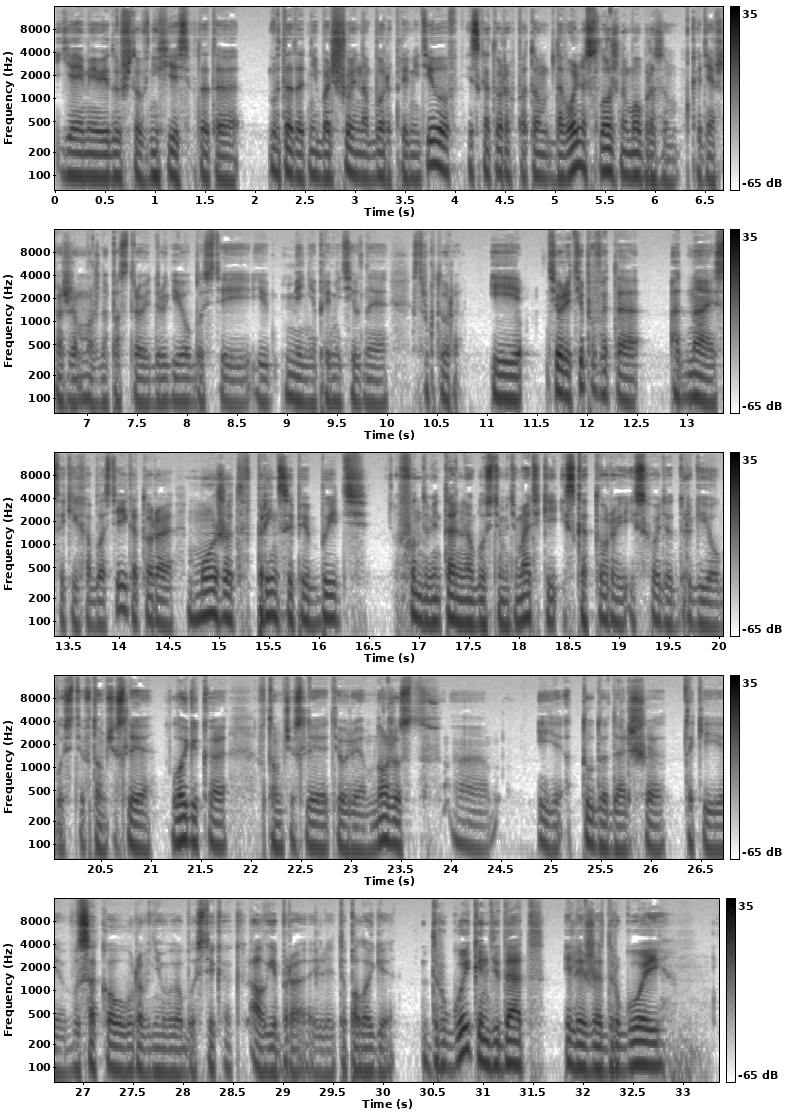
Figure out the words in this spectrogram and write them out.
Я имею в виду, что в них есть вот это вот этот небольшой набор примитивов, из которых потом довольно сложным образом, конечно же, можно построить другие области и, и менее примитивные структуры. И теория типов — это одна из таких областей, которая может, в принципе, быть фундаментальной областью математики, из которой исходят другие области, в том числе логика, в том числе теория множеств, а, и оттуда дальше такие высокоуровневые области, как алгебра или топология. Другой кандидат или же другой,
